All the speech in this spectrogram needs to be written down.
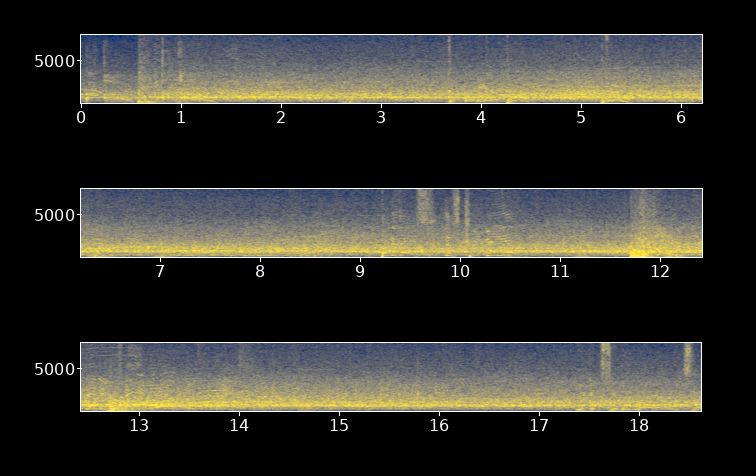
Uh-oh. Uh-oh. Cover here. Look at this. This could be it. You can see the wear and tear.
